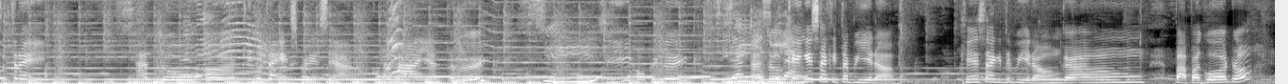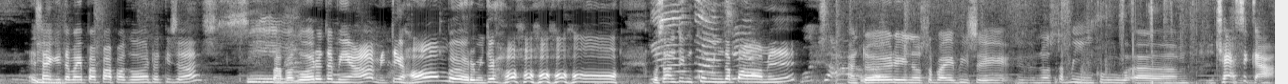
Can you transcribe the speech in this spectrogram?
Drie. En toen kijk wat de experience ja. Kom maar ja, te leuk. Zie, hoop je leuk. Je zeggen te bira. Zeggen te bira, hunga papa gordo. E sai que também para papa gordo quizás? Sim. Papa gordo também, ah, me tem hamburger, me tem Você não tem comida para visse, nós também com um, Jessica.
